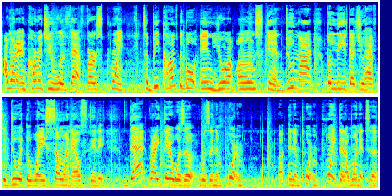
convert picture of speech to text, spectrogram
I want to encourage you with that first point to be comfortable in your own skin. Do not believe that you have to do it the way someone else did it. That right there was a was an important uh, an important point that I wanted to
